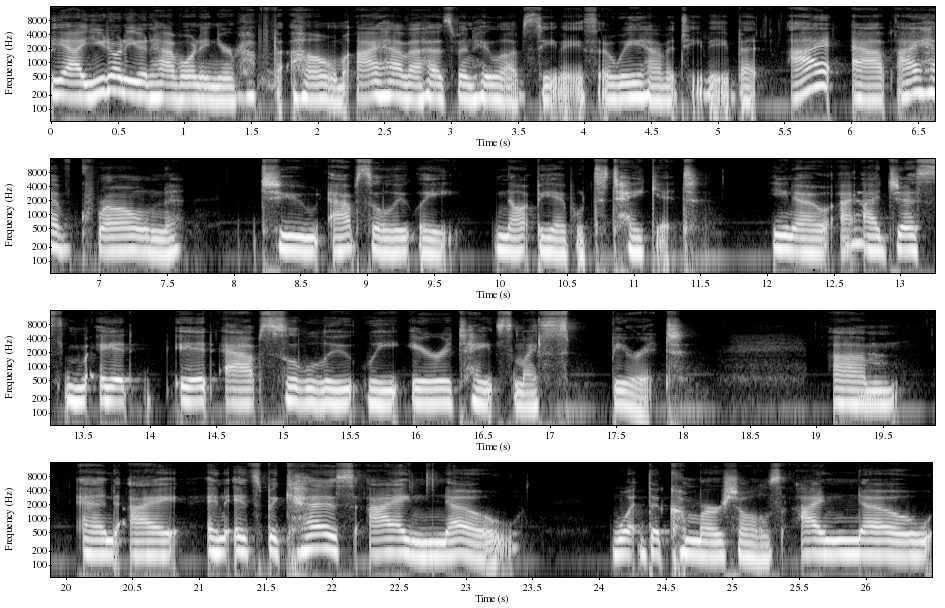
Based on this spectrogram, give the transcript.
Yeah, you don't even have one in your home. I have a husband who loves TV, so we have a TV. But I, I have grown to absolutely not be able to take it. You know, yeah. I, I just it it absolutely irritates my spirit. Um, and I and it's because I know what the commercials, I know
